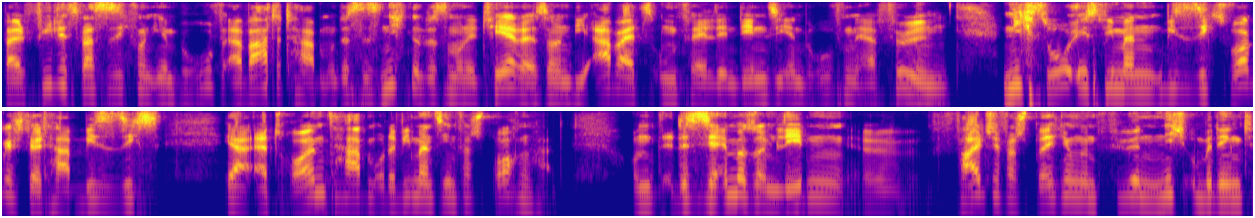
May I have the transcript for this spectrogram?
weil vieles, was sie sich von ihrem Beruf erwartet haben, und das ist nicht nur das Monetäre, sondern die Arbeitsumfelde, in denen sie ihren Berufen erfüllen, nicht so ist, wie man, wie sie sich vorgestellt haben, wie sie sich ja erträumt haben oder wie man es ihnen versprochen hat. Und das ist ja immer so im Leben, äh, falsche Versprechungen führen nicht unbedingt,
